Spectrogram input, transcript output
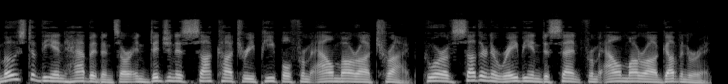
Most of the inhabitants are indigenous Sokotri people from Al-Mahra tribe, who are of southern Arabian descent from Al-Mahra Governorate,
